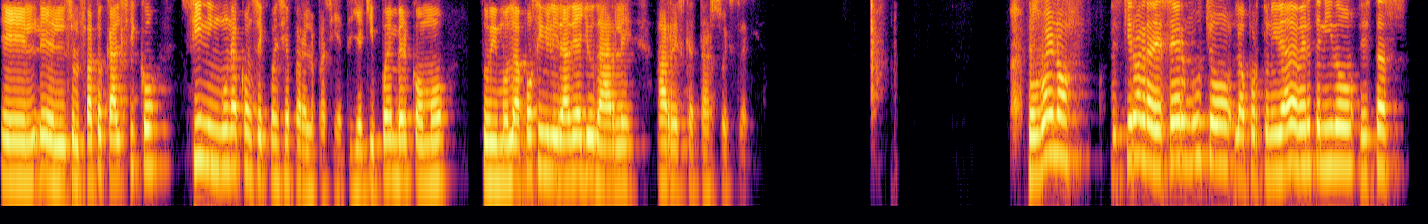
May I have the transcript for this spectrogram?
el, sulfato cálcico sin ninguna consecuencia para el paciente. Y aquí pueden ver cómo tuvimos la posibilidad de ayudarle a rescatar su extremidad. Pues bueno, les quiero agradecer mucho la oportunidad de haber tenido estas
